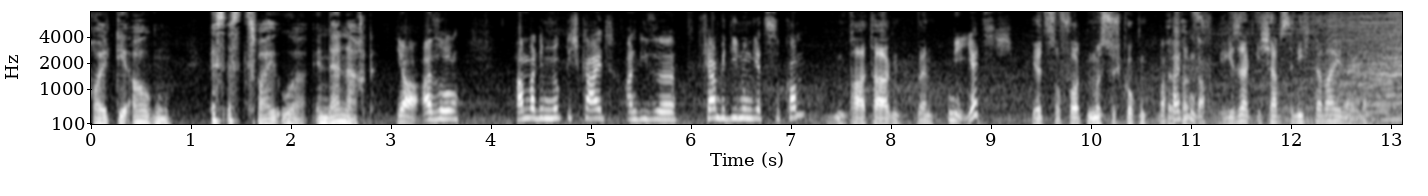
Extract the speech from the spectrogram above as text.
rollt die Augen. Es ist zwei Uhr in der Nacht. Ja, also haben wir die Möglichkeit, an diese Fernbedienung jetzt zu kommen? Ein paar Tagen, wenn. Nee, jetzt. Jetzt sofort müsste ich gucken. Was heißt denn das? Wie gesagt, ich habe sie nicht dabei leider.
